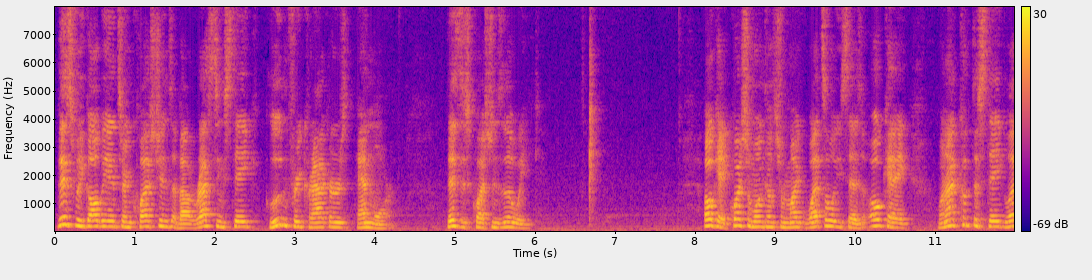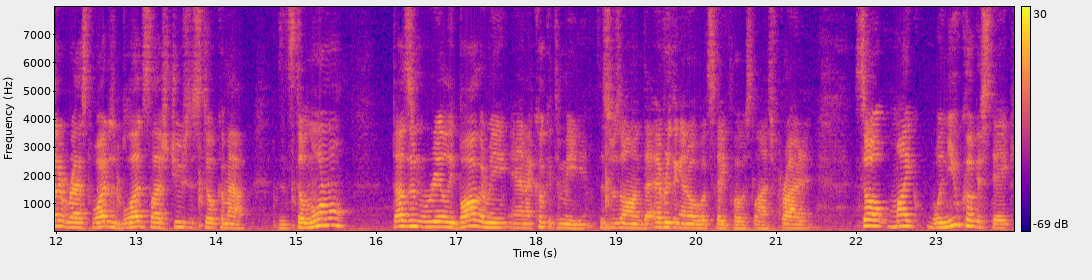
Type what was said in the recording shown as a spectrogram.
This week I'll be answering questions about resting steak, gluten free crackers, and more. This is Questions of the Week. Okay, question one comes from Mike Wetzel. He says, Okay, when I cook the steak, let it rest, why does blood slash juices still come out? Is it still normal? Doesn't really bother me, and I cook it to medium. This was on the Everything I Know About Steak post last Friday. So, Mike, when you cook a steak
